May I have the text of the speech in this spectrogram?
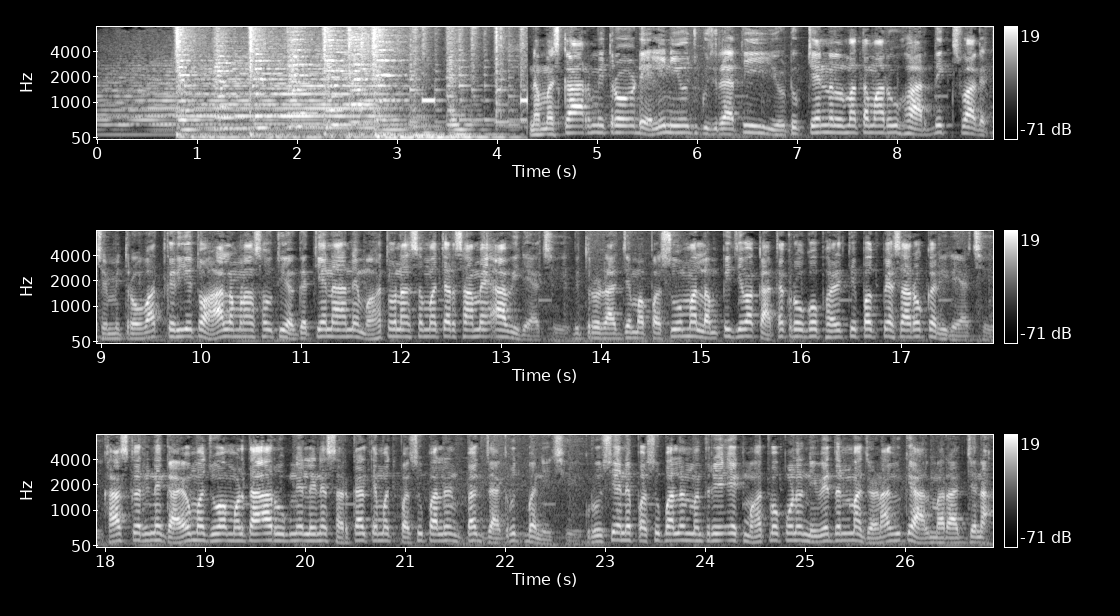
you. નમસ્કાર મિત્રો ડેલી ન્યૂઝ ગુજરાતી યુટ્યુબ ચેનલમાં તમારું હાર્દિક સ્વાગત છે. મિત્રો, વાત કરીએ તો હાલ હમણાં સૌથી અગત્યના અને મહત્વના સમાચાર સામે આવી રહ્યા છે. મિત્રો, રાજ્યમાં પશુઓમાં લંપી જેવા ઘાતક રોગો ફરીથી પગ પેસારો કરી રહ્યા છે. ખાસ કરીને ગાયોમાં જોવા મળતા આ રોગને લઈને સરકાર તેમજ પશુપાલન વિભાગ જાગૃત બની છે. કૃષિ અને પશુપાલન મંત્રીએ એક મહત્વપૂર્ણ નિવેદનમાં જણાવ્યું કે હાલમાં રાજ્યના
